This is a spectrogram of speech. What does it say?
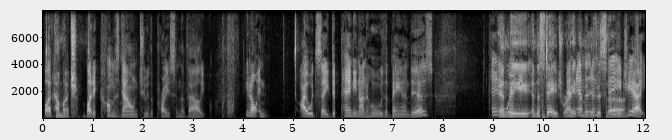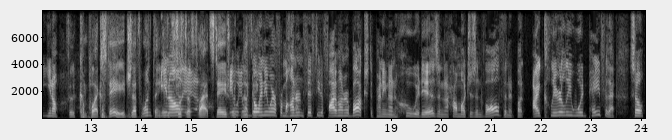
But how much? But it comes down to the price and the value. You know, and I would say depending on who the band is, and the and the stage, right? And, and I mean, the, if it's stage, a, yeah, you know, the complex stage, that's one thing. If you know, it's just a flat stage, it, it nothing, would go anywhere from 150 yeah. to 500 bucks, depending on who it is and how much is involved in it. But I clearly would pay for that. So,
